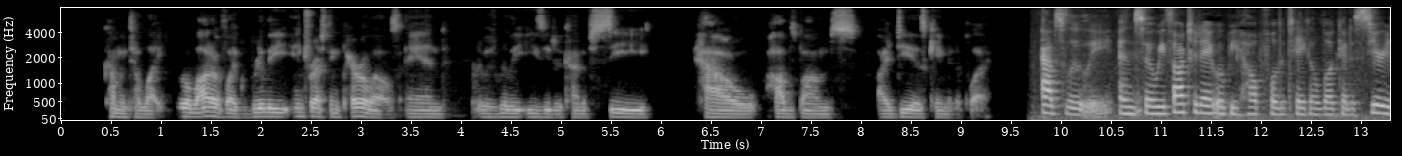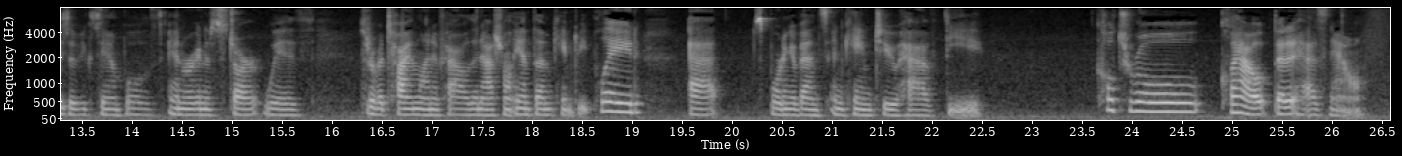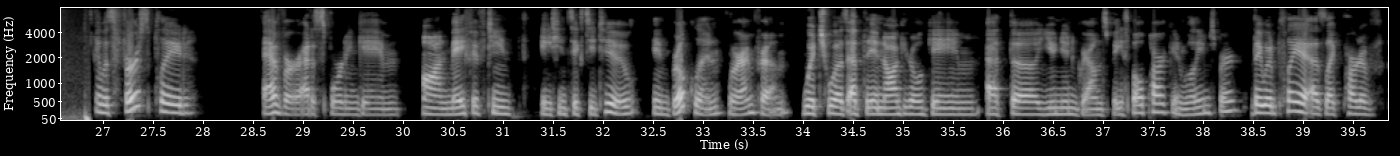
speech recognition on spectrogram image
coming to light. A lot of like really interesting parallels, and it was really easy to kind of see how Hobsbawm's ideas came into play. Absolutely. And so we thought today it would be helpful to take a look at a series of examples, and we're going to start with sort of a timeline of how the national anthem came to be played at sporting events and came to have the cultural clout that it has now. It was first played ever at a sporting game on May 15th, 1862, in Brooklyn, where I'm from, which was at the inaugural game at the Union Grounds Baseball Park in Williamsburg. They would play it as like part of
